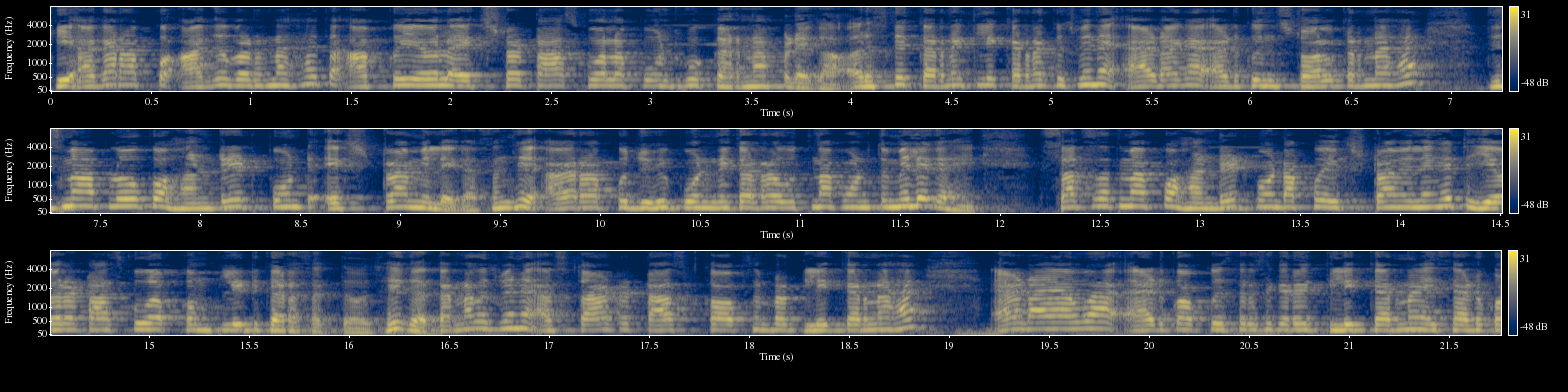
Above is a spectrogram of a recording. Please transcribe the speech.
कि अगर आपको आगे बढ़ना है तो आपको ये वाला एक्स्ट्रा टास्क वाला पॉइंट को करना पड़ेगा। और इसके करने के लिए करना कुछ भी नहीं ऐड आएगा ऐड को इंस्टॉल करना है, जिसमें आप लोगों को हंड्रेड पॉइंट एक्स्ट्रा मिलेगा। समझे? अगर आपको जो भी पॉइंट निकल रहा है, उतना पॉइंट तो मिलेगा ही। साथ साथ में आपको हंड्रेड पॉइंट आपको एक्स्ट्रा मिलेंगे तो ये वाला टास्क को आप कंप्लीट कर सकते हो। ठीक है? करना कुछ भी नहीं स्टार्ट टास्क का ऑप्शन पर क्लिक करना है। एड आया हुआ एड को आपको इस तरह से करके क्लिक करना है, इस एड को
